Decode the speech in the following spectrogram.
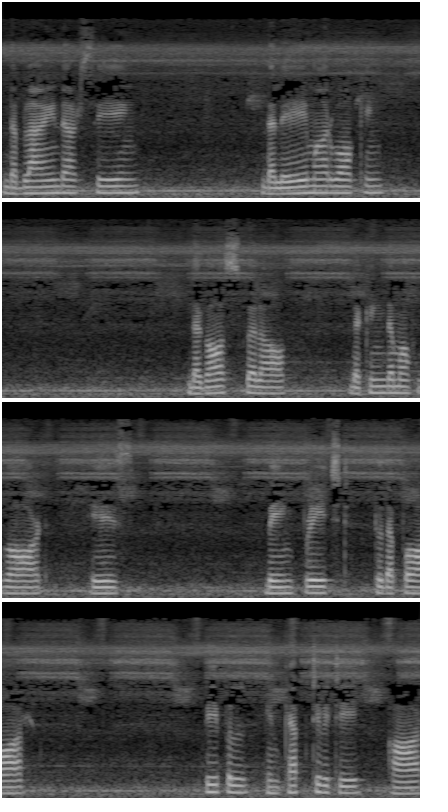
the blind are seeing, the lame are walking. The gospel of the kingdom of God is being preached to the poor. People in captivity are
